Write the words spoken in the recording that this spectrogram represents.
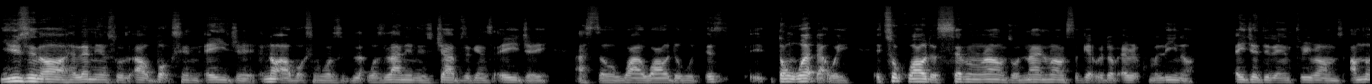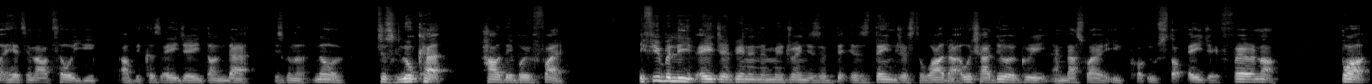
using uh Helenius was outboxing AJ, not outboxing was was landing his jabs against AJ as to why Wilder would is it don't work that way. It took Wilder seven rounds or nine rounds to get rid of Eric Molina. AJ did it in three rounds. I'm not here to now tell you uh, because AJ done that. He's gonna no. Just look at how they both fight. If you believe AJ being in the mid range is a, is dangerous to Wilder, which I do agree, and that's why you probably stop AJ. Fair enough, but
